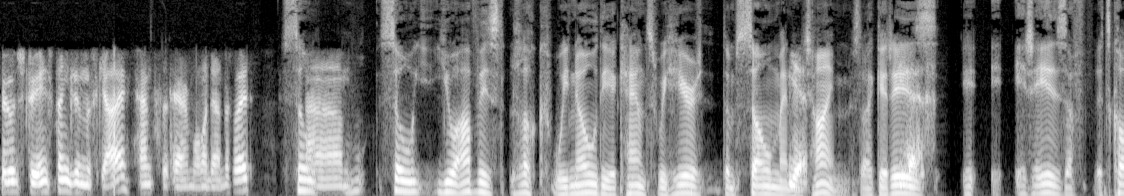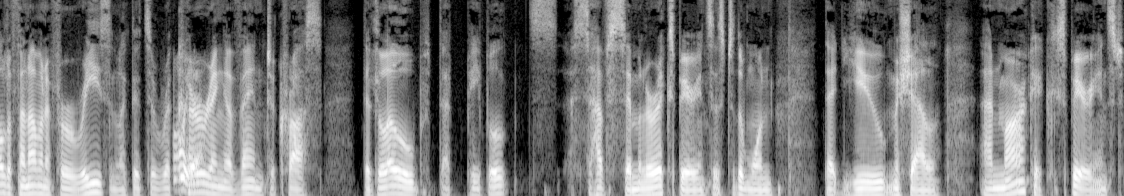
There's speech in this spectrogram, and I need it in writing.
doing strange things in the sky. Hence the term unidentified. So, Um, so you obviously look. We know the accounts. We hear them so many Yes. times. Like it is, it, it, it is. A, it's called a phenomenon for a reason. Like it's a recurring event across the globe that people s- have similar experiences to the one that you, Michelle, and Mark experienced.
